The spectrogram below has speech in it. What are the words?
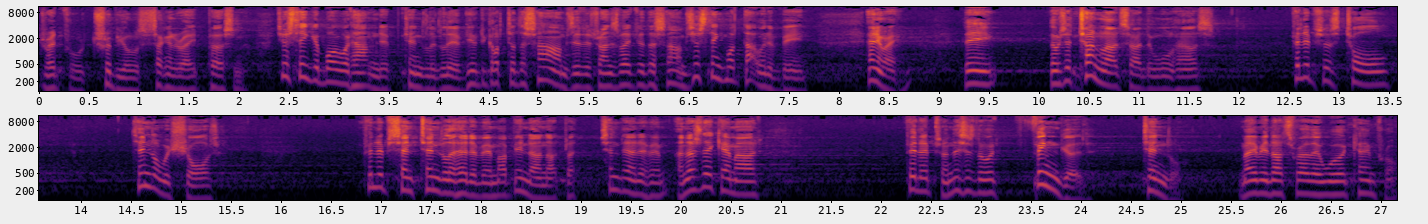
dreadful, trivial, second rate person. Just think about what happened if Tyndale had lived. He'd have got to the Psalms, he'd have translated the Psalms. Just think what that would have been. Anyway, the, there was a tunnel outside the wool house. Phillips was tall, Tyndale was short. Phillips sent Tyndale ahead of him. I've been down that place. Sent ahead of him. And as they came out, Phillips, and this is the word, fingered Tyndale. Maybe that's where their word came from.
